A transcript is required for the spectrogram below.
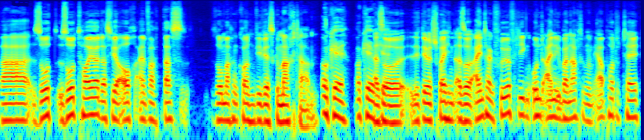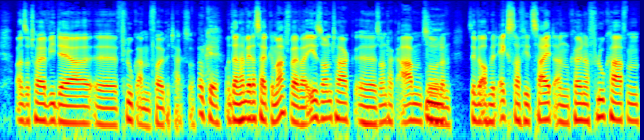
war so, so teuer, dass wir auch einfach das so machen konnten, wie wir es gemacht haben. Okay, okay, okay. Also dementsprechend, also einen Tag früher fliegen und eine Übernachtung im Airport Hotel waren so teuer wie der äh, Flug am Folgetag so. okay. Und dann haben wir das halt gemacht, weil war eh Sonntag, äh, Sonntagabend so, Mhm. dann sind wir auch mit extra viel Zeit an Kölner Flughafen,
